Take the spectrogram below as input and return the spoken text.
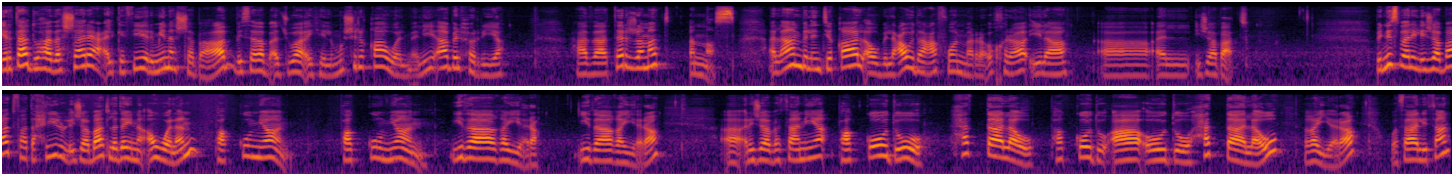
يرتاد هذا الشارع الكثير من الشباب بسبب أجوائه المشرقة والمليئة بالحرية. هذا ترجمة النص. الآن بالانتقال أو بالعودة عفوا مرة أخرى إلى آه، الإجابات. بالنسبة للإجابات فتحليل الإجابات لدينا أولا باكوميان. 바꾸면 إذا غير. إذا غير. آه، الإجابة الثانية 바꿔도. حتى لو. 바꿔도 아/어도 حتى لو غير. وثالثا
